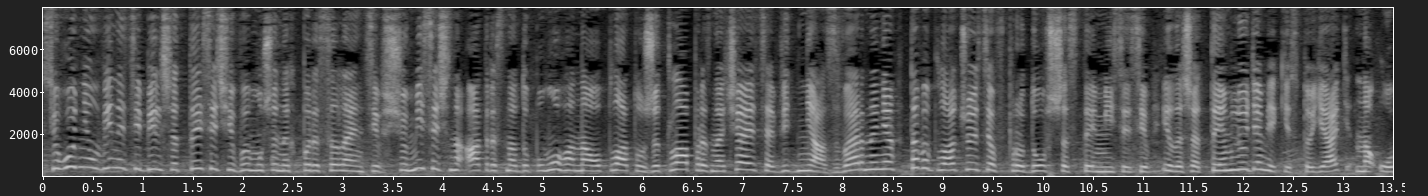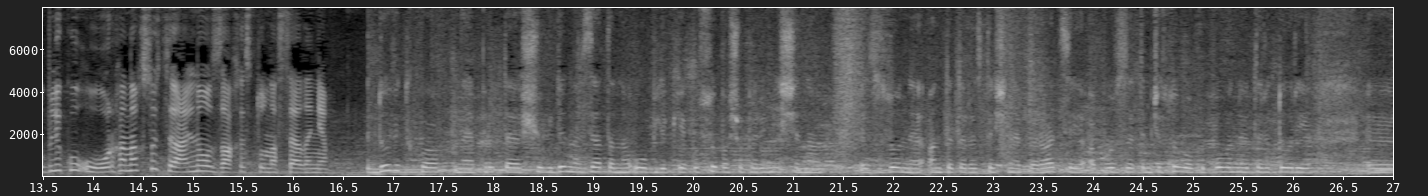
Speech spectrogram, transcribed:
Сьогодні у Вінниці більше тисячі вимушених переселенців. Щомісячна адресна допомога на оплату житла призначається від дня звернення та виплачується впродовж шести місяців. І лише тим людям, які стоять на обліку у органах соціального захисту населення. Довідка е, про те, що людина взята на облік як особа, що переміщена з зони антитерористичної операції або з тимчасово окупованої території, е,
